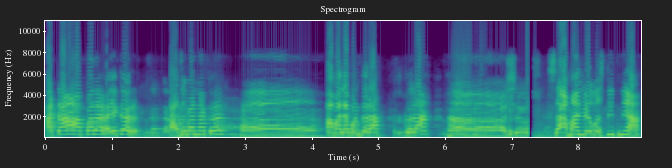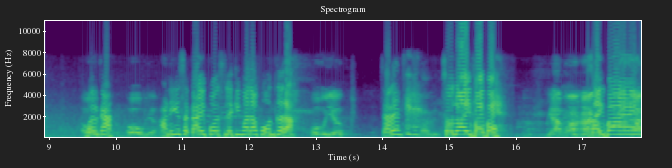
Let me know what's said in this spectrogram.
आता आपल्याला हे कर. आजोबांना कर. हा. आम्हाला पण करा. करा. हा असं. सामान व्यवस्थित न्या. बर का? हो ये. आणि सकाळी पोहोचले की मला फोन करा. हो ये. चालेल? चलो आई बाय बाय या मग हा? बाय बाय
